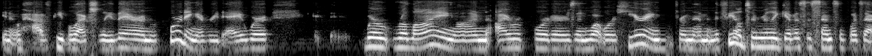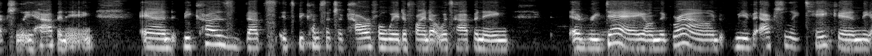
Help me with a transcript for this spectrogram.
you know have people actually there and reporting every day. We're we're relying on iReporters and what we're hearing from them in the field to really give us a sense of what's actually happening. And because that's it's become such a powerful way to find out what's happening every day on the ground, we've actually taken the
